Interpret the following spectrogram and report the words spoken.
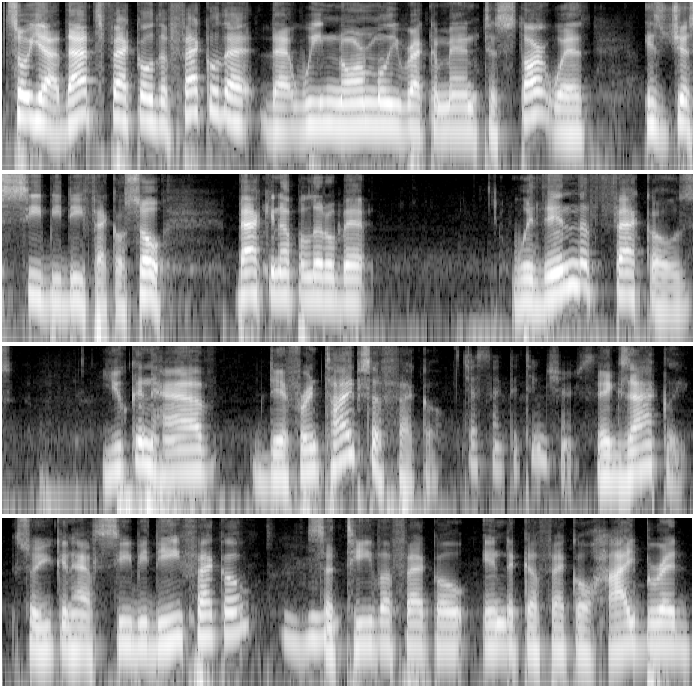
so yeah, that's FECO. The FECO that that we normally recommend to start with is just CBD FECO. So backing up a little bit, within the FECOs, you can have different types of FECO. Just like the tinctures. Exactly. So you can have CBD FECO, mm-hmm. sativa FECO, indica FECO, hybrid,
